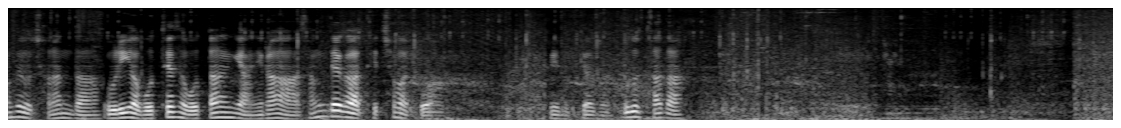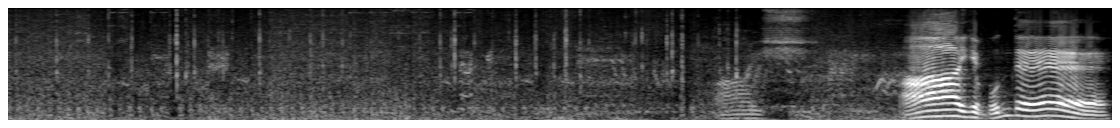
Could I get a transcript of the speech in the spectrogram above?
상대도 잘한다. 우리가 못해서 못하는 게 아니라 상대가 대처가 좋아. 그게 느껴져. 뿌듯하다. 아이씨. 아, 이게 뭔데?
